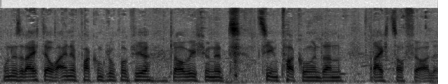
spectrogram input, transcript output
Und es reicht ja auch eine Packung Klopapier, glaube ich, und nicht zehn Packungen, dann reicht es auch für alle.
